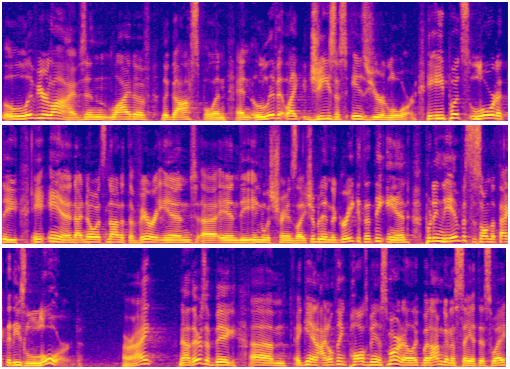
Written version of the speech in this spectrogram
live your lives in light of the gospel and, and live it like Jesus is your Lord. He, he puts Lord at the end. I know it's not at the very end uh, in the English translation, but in the Greek it's at the end, putting the emphasis on the fact that He's Lord. All right? Now, there's a big, um, again, I don't think Paul's being a smart aleck, but I'm going to say it this way.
